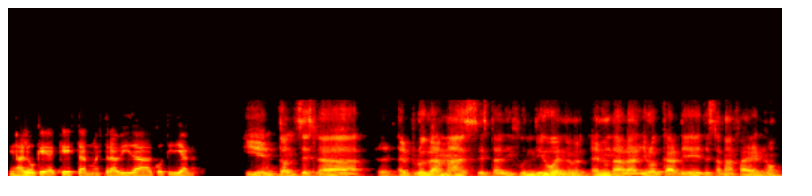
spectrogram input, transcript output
Es algo que, está en nuestra vida cotidiana. Y entonces el programa está difundido en, una radio local de, de, San Rafael, ¿no?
